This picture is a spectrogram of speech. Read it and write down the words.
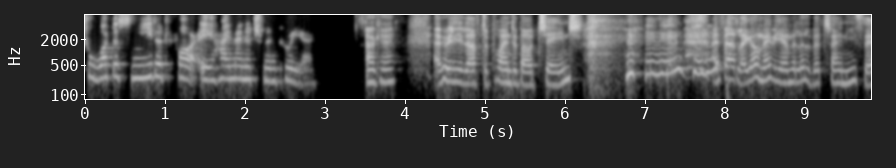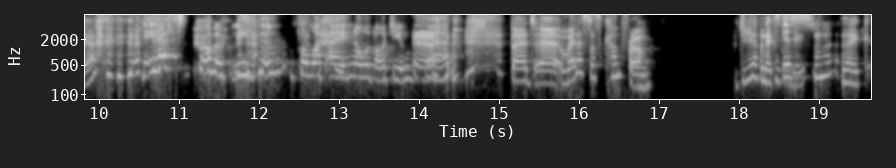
to what is needed for a high management career. Okay. I really love the point about change. Mm-hmm. I felt like, oh, maybe I'm a little bit Chinese there. yes, probably, from what I know about you. Yeah. yeah. But uh, where does this come from? Do you have an explanation? This... Like,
